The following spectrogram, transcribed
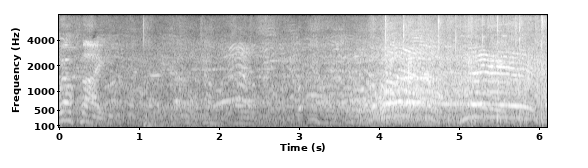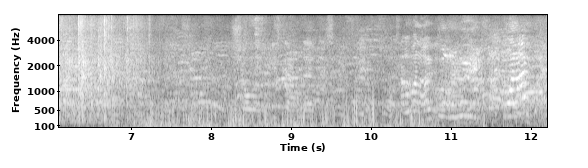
Well played. Oh, well, oh, go on, Willie. Go on, oh.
